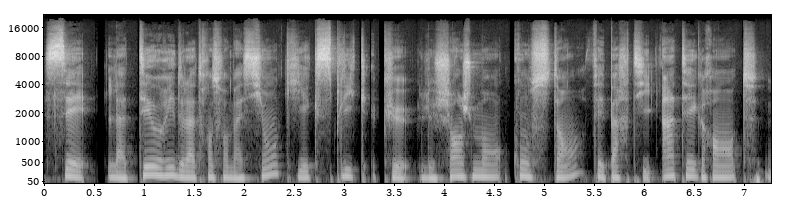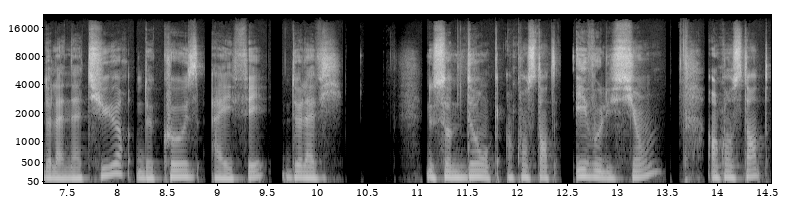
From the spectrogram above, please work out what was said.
C'est la théorie de la transformation qui explique que le changement constant fait partie intégrante de la nature de cause à effet de la vie. Nous sommes donc en constante évolution, en constante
